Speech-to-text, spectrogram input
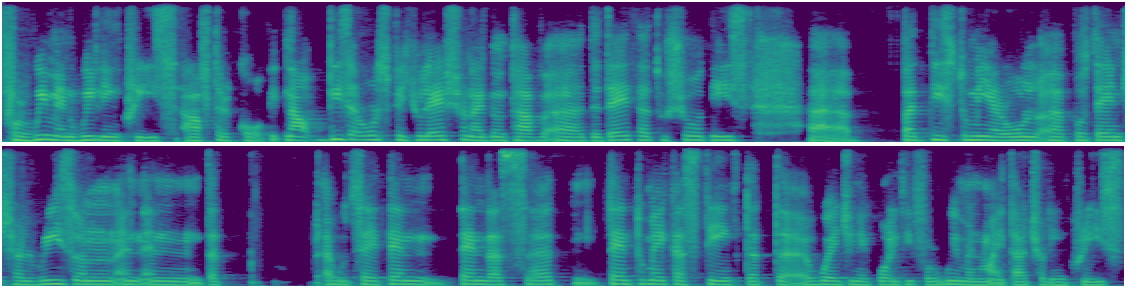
for women will increase after COVID. Now, these are all speculation. I don't have uh, the data to show this, uh, but these to me are all uh, potential reason and, and that I would say tend tend us uh, tend to make us think that uh, wage inequality for women might actually increase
